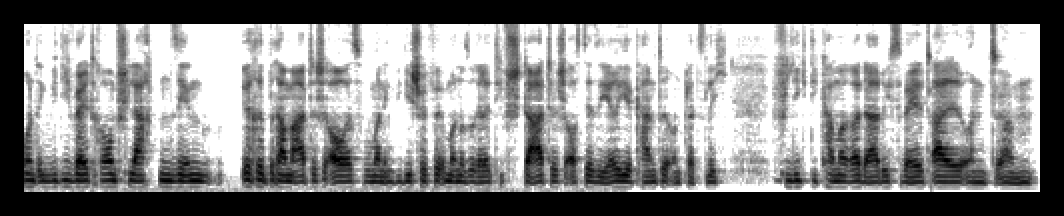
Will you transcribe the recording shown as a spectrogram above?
Und irgendwie die Weltraumschlachten sehen irre dramatisch aus, wo man irgendwie die Schiffe immer nur so relativ statisch aus der Serie kannte und plötzlich fliegt die Kamera da durchs Weltall und ähm,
